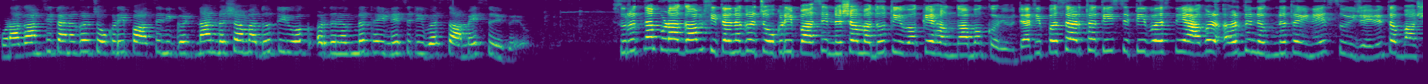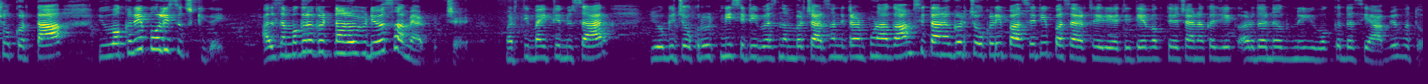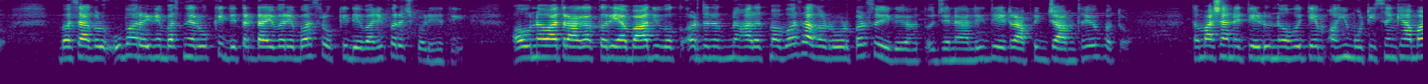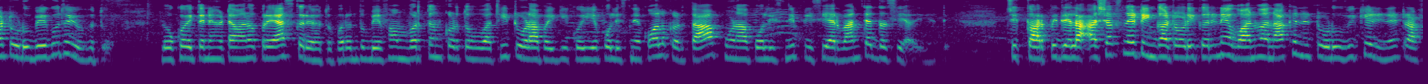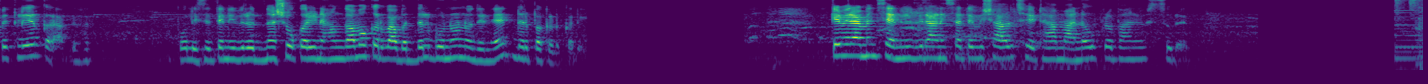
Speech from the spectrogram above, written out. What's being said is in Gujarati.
પુણા ગામ સીતાનગર ચોકડી પાસેની ઘટના, નશામાં ધૂત યુવક અર્ધનગ્ન થઈને સિટી બસ સામે સૂઈ ગયો. સુરતના પુણા ગામ સીતાનગર ચોકડી પાસે નશામાં ધૂત યુવકે હંગામો કર્યો. ત્યાંથી પસાર થતી સિટી બસની આગળ અર્ધનગ્ન થઈને સૂઈ જઈને તમાશો કરતા યુવકને પોલીસ ઉચકી ગઈ. હાલ સમગ્ર ઘટનાનો વીડિયો સામે આવ્યો છે. મળતી માહિતી અનુસાર યોગી ચોક રૂટની સિટી બસ નંબર ચારસો ને ત્રણ ગામ સીતાનગર ચોકડી પાસેથી પસાર થઈ રહી હતી. તે વખતે અચાનક જ એક અર્ધનગ્ન યુવક દસી આવ્યો હતો. બસ આગળ ઊભા રહીને બસને રોકી દેતા ડ્રાઈવરે બસ રોકી દેવાની ફરજ પડી હતી. અવનવા ત્રાગા કર્યા બાદ યુવક અર્ધનગ્ન હાલતમાં બસ આગળ રોડ પર સૂઈ ગયો હતો, જેના લીધે ટ્રાફિક જામ થયો હતો. તમાશાને તેડું ન હોય તેમ અહીં મોટી સંખ્યામાં ટોળું ભેગું થયું હતું. લોકોએ તેને હટાવવાનો પ્રયાસ કર્યો હતો, પરંતુ બેફામ વર્તન કરતો હોવાથી ટોળા પૈકી કોઈએ પોલીસને કોલ કરતા પૂણા પોલીસની પીસીઆર વાન ત્યાં ધસી આવી હતી. ચિક્કાર પીધેલા આ શખ્સને ટીંગાટોળી કરીને વાનમાં નાખીને ટોળું વિખેરીને ટ્રાફિક ક્લિયર કરાવ્યો હતો. પોલીસે તેની વિરુદ્ધ નશો કરીને હંગામો કરવા બદલ ગુનો નોંધીને ધરપકડ કરી. કેમેરામેન સેનિલ વિરાણી સાથે વિશાલ છેઠા, માનવ પ્રભા સુરત.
